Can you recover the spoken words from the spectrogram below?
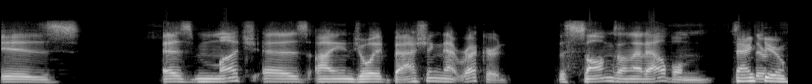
is as much as I enjoyed bashing that record. The songs on that album. Thank you.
